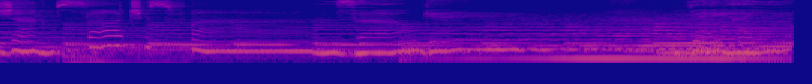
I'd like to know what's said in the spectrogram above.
Já não satisfaz alguém, vem aí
